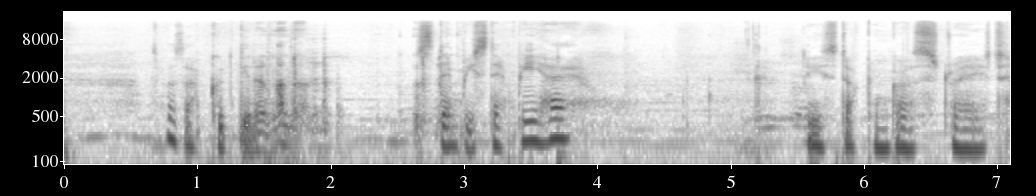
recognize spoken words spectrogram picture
I suppose I could get another stampy stampy here at least I can go straight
